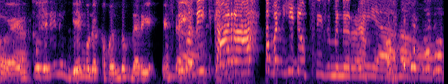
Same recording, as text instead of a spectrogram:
Oh, ya. Oh, jadi ini geng udah kebentuk dari SD. Lebih ke arah teman hidup sih sebenarnya. Iya, oh.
